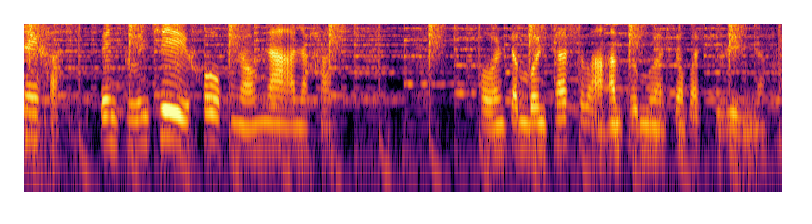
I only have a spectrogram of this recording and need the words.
นี่ค่ะ เป็น พื้นที่โคกหนองนานะคะของตำบลชาสว่างอำเภอเมืองจังหวัดสุรินทร์นะคะ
